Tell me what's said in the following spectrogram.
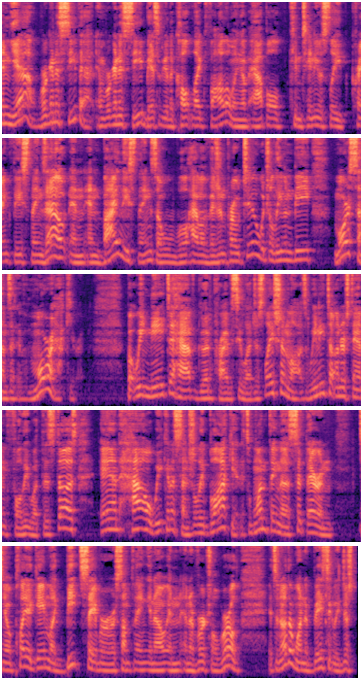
and yeah, we're going to see that. And we're going to see basically the cult like following of Apple continuously crank these things out and, and buy these things. So we'll have a Vision Pro 2, which will even be more sensitive, more accurate. But we need to have good privacy legislation laws. We need to understand fully what this does and how we can essentially block it. It's one thing to sit there and you know play a game like beat saber or something you know in, in a virtual world it's another one to basically just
